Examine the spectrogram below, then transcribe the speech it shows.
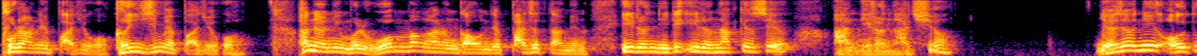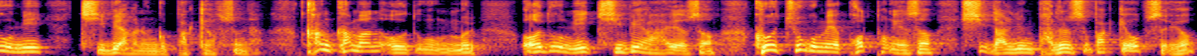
불안에 빠지고 근심에 빠지고 하나님을 원망하는 가운데 빠졌다면 이런 일이 일어났겠어요? 안 일어나지요. 여전히 어두움이 지배하는 것밖에 없습니다. 캄캄한 어두움을 어두움이 지배하여서 그 죽음의 고통에서 시달림 받을 수밖에 없어요.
